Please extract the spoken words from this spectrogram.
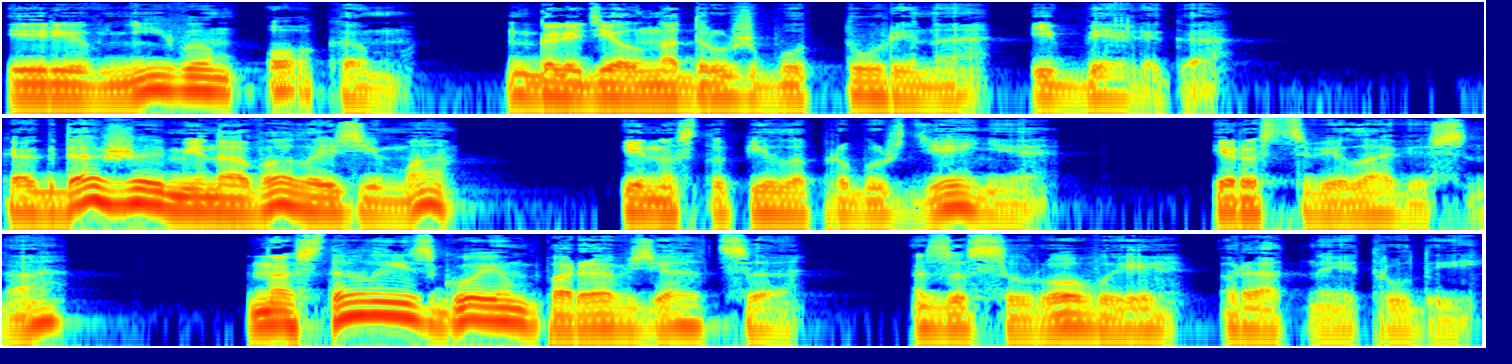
и ревнивым оком глядел на дружбу Турина и Белега. Когда же миновала зима, и наступило пробуждение, и расцвела весна, Настало изгоем пора взяться за суровые ратные труды.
